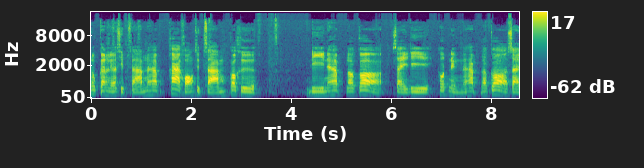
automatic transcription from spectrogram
ลบกันเหลือ 13 นะครับ ค่าของ 13 ก็คือ d นะครับ แล้วก็ใส่ d ทด 1 นะครับ แล้วก็ใส่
